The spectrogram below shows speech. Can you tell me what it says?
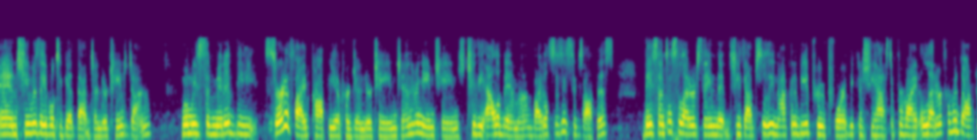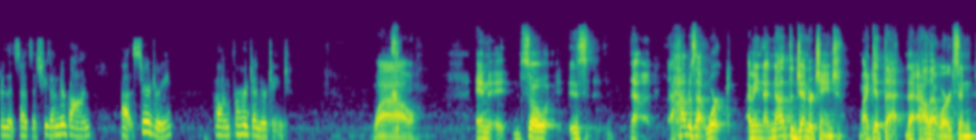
And she was able to get that gender change done. When we submitted the certified copy of her gender change and her name change to the Alabama Vital Statistics Office, they sent us a letter saying that she's absolutely not going to be approved for it because she has to provide a letter from a doctor that says that she's undergone uh, surgery um, for her gender change. Wow. And so is now, how does that work? I mean, not the gender change. I get that, that how that works. And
